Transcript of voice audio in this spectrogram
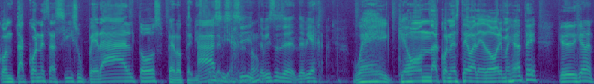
Con tacones así súper altos, pero te vistes Ah, de sí, vieja, sí, te vistes de, de vieja. Güey, ¿qué onda con este valedor? Imagínate que le dijeran,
